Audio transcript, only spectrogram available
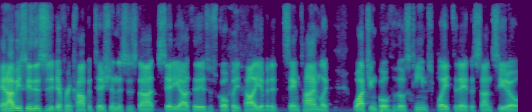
and obviously, this is a different competition. This is not Serie A, this is Coppa Italia. But at the same time, like watching both of those teams play today at the San Siro,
